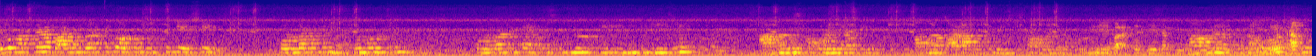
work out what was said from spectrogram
এবং আপনারা বালুরঘাট থেকে অত দূর থেকে এসে কলকাতাকে মুগ্ধ করেছেন। কলকাতাকে এত সুন্দর ক্রিয়েটিভিটি দিয়েছেন। আপনাদের সকলের কাছে আমার পাড়া প্রতিবেশী সকলের খুব- ঠাকুর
